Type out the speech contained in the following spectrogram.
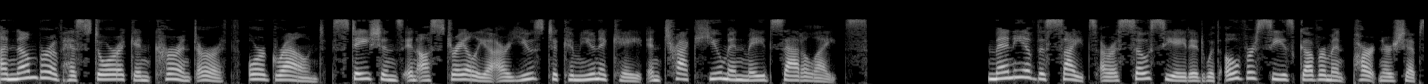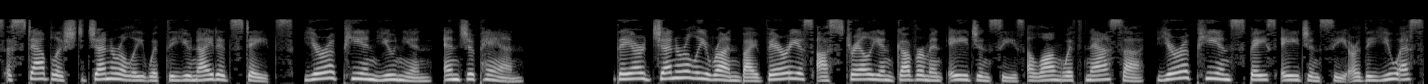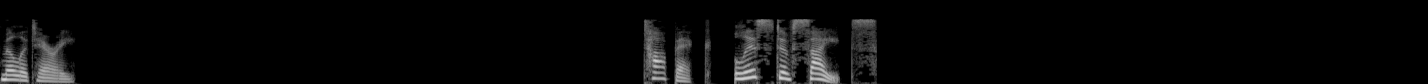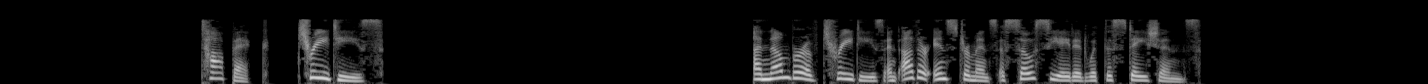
A number of historic and current Earth or ground stations in Australia are used to communicate and track human-made satellites. Many of the sites are associated with overseas government partnerships established generally with the United States, European Union, and Japan. They are generally run by various Australian government agencies along with NASA, European Space Agency or the U.S. military. Topic: List of sites. Topic: Treaties. A number of treaties and other instruments associated with the stations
